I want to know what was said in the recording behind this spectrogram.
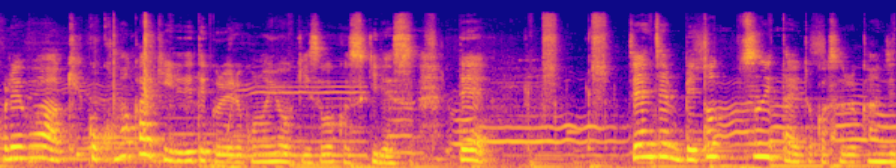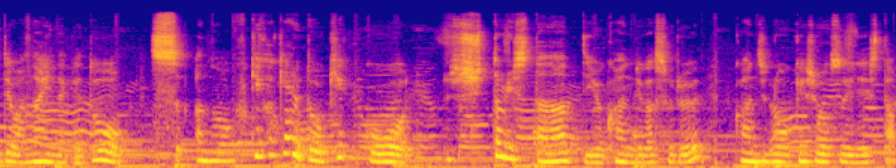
これは結構細かい霧で出てくれるこの容器すごく好きです。で全然ベトついたりとかする感じではないんだけどあの吹きかけると結構しっとりしたなっていう感じがする感じのお化粧水でした。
